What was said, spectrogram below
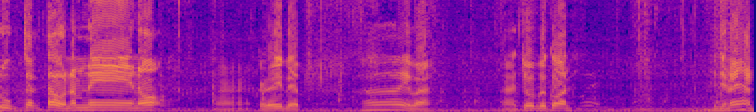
ลูกจักเต้าน้ำเน่เนาะอ่าก็เลยแบบเฮ้ยว่าอ่าโจบไปก่อนเป็นจังไดหั่น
